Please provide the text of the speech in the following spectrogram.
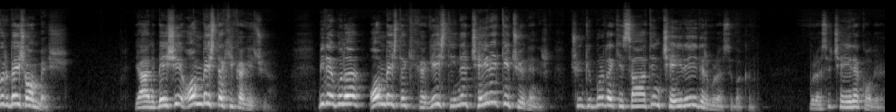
05 15. Yani 5'i 15 dakika geçiyor. Bir de buna 15 dakika geçtiğinde çeyrek geçiyor denir. Çünkü buradaki saatin çeyreğidir burası bakın. Burası çeyrek oluyor.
